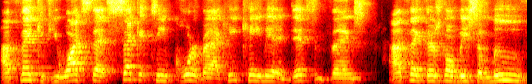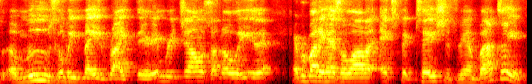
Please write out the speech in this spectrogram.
I think if you watch that second team quarterback, he came in and did some things. I think there's going to be some move, a moves going to be made right there. Emory Jones, I know he, everybody has a lot of expectation for him, but I tell you,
